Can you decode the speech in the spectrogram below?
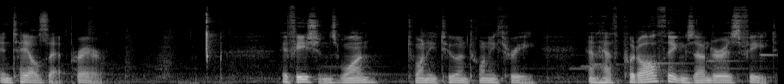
entails that prayer. Ephesians 1 22 and 23 and hath put all things under his feet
